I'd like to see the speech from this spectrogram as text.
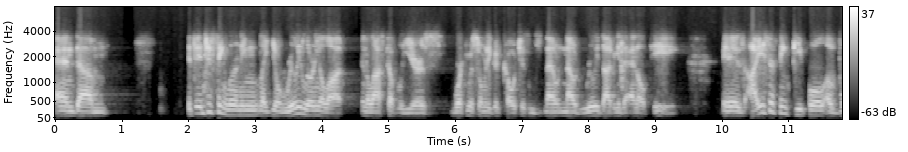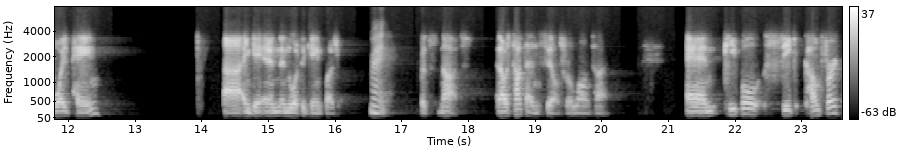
And um, it's interesting learning, like you know, really learning a lot in the last couple of years, working with so many good coaches, and now now really diving into NLP. Is I used to think people avoid pain uh, and gain and, and look to gain pleasure. Right. But it's not. And I was taught that in sales for a long time. And people seek comfort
